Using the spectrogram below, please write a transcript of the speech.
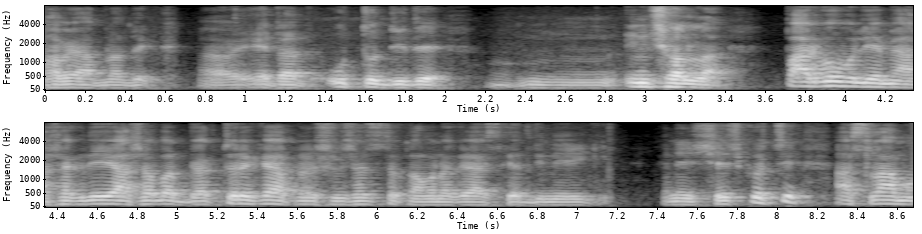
ভাবে আপনাদের এটার উত্তর দিতে ইনশাল্লাহ পারব বলে আমি আশা করি, এই আশাবাদ ব্যক্ত রেখে আপনার সুস্বাস্থ্য কামনা করে আজকের দিনে এখানে শেষ করছি। আসসালামু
